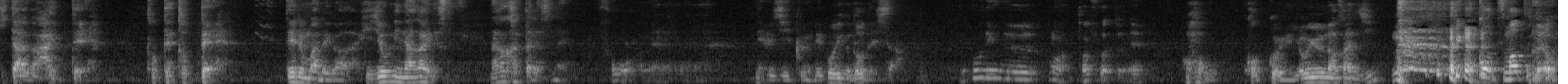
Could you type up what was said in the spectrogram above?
ギターが入って取って取って出るまでが非常に長いですね。長かったですね。そうだね。ね藤井君レコーディングどうでした？レコーディングまあ楽しかったよね。お かっこいい余裕な感じ？結構詰まってたよ。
